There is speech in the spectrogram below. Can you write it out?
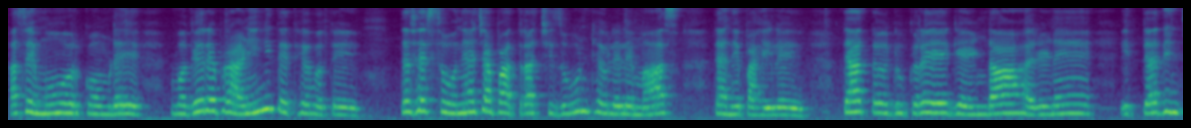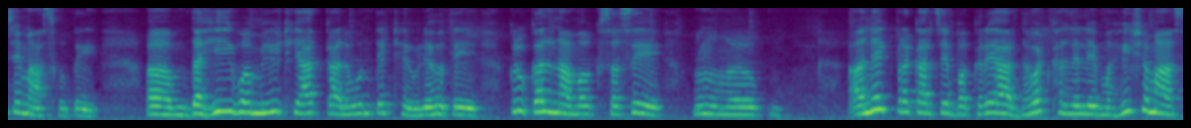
असे मोर कोंबडे वगैरे प्राणीही तेथे होते. तसेच सोन्याच्या पात्रात शिजवून ठेवलेले मांस त्याने पाहिले. त्यात डुकरे गेंडा हरणे इत्यादींचे मांस होते. दही व मीठ यात कालवून ते ठेवले होते. क्रुकल नामक ससे अनेक प्रकारचे बकरे अर्धवट खाल्लेले महिष मांस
